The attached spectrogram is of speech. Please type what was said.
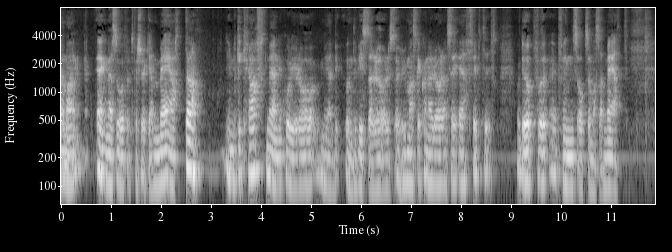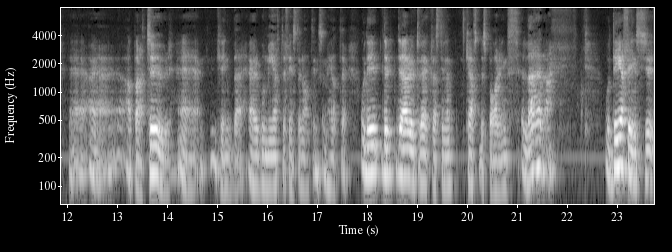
där man ägnar sig åt att försöka mäta hur mycket kraft människor gör av med under vissa rörelser hur man ska kunna röra sig effektivt. Och det finns också en massa mätapparatur eh, eh, kring det där. Ergometer finns det någonting som heter. Och det, det, där utvecklas till en kraftbesparingslära. Och det finns ju,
